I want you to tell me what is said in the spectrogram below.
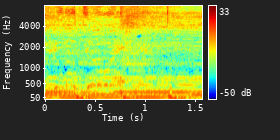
Did you do it?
